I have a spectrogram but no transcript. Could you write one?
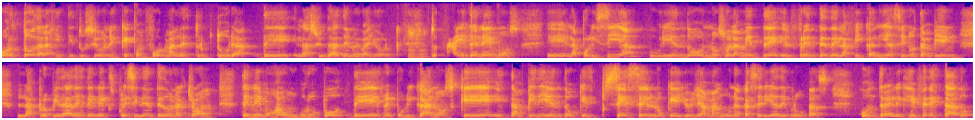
por todas las instituciones que conforman la estructura de la ciudad de Nueva York. Entonces ahí tenemos eh, la policía cubriendo no solamente el frente de la fiscalía, sino también las propiedades del expresidente Donald Trump. Tenemos a un grupo de republicanos que están pidiendo que cese lo que ellos llaman una cacería de brujas contra el jefe de Estado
